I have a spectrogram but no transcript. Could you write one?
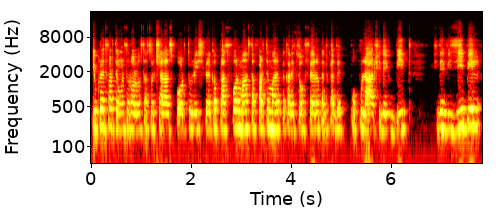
Eu cred foarte mult în rolul ăsta social al sportului și cred că platforma asta foarte mare pe care ți-o oferă pentru că e de popular și de iubit și de vizibil,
